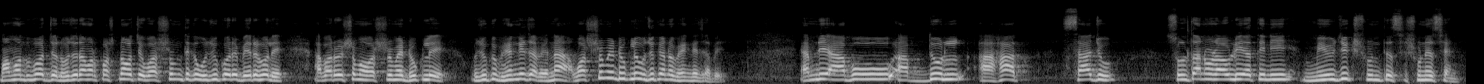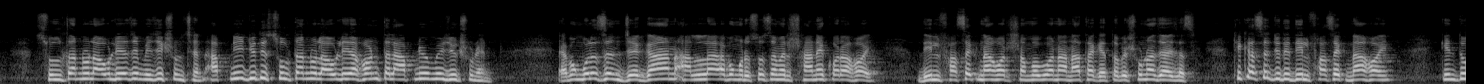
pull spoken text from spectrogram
মোহাম্মদ মুফজ্জল, হুজুর, আমার প্রশ্ন হচ্ছে, ওয়াশরুম থেকে উজু করে বের হলে আবার ওই সময় ওয়াশরুমে ঢুকলে উজু কি ভেঙে যাবে? না, ওয়াশরুমে ঢুকলে উজু কেন ভেঙে যাবে? এমনি আবু আব্দুল আহাদ সাজু, সুলতানুল আউলিয়া তিনি মিউজিক শুনতে শুনেছেন। সুলতানুল আউলিয়া যে মিউজিক শুনছেন, আপনি যদি সুলতানুল আউলিয়া হন, তাহলে আপনিও মিউজিক শুনেন। এবং বলেছেন যে গান আল্লাহ এবং রসুসলামের শানে করা হয়, দিল ফাসেক না হওয়ার সম্ভাবনা না থাকে, তবে শোনা যায় যাচ্ছে ঠিক আছে, যদি দিল ফাসেক না হয়। কিন্তু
